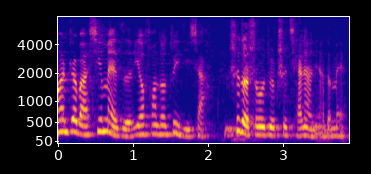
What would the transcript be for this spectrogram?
们这把新麦子要放到最底下，吃的时候就吃前两年的麦。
